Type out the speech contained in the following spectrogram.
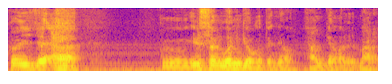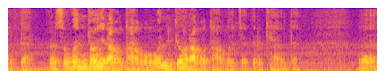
그 이제 그 일선 원교거든요. 환경을 말할 때. 그래서 원종이라고도 하고 원교라고도 하고 이제 그렇게 하는데 에,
